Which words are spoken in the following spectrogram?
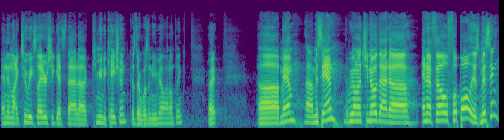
And then, like two weeks later, she gets that uh, communication because there was an email, I don't think, right? Uh, ma'am, uh, Miss Ann, we want to let you know that uh, NFL football is missing,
